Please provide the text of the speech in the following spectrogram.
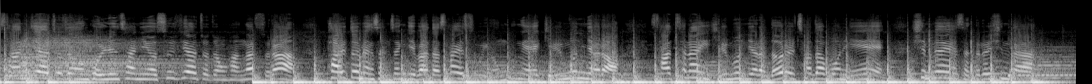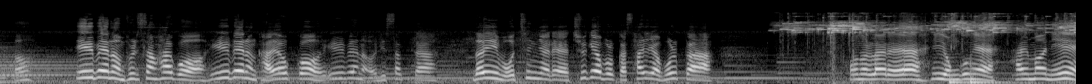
산지하 조정 골륜산이요 수지하 조정 황가수라. 팔도명 선 전기 바다 사해수부 용 궁의 길문 열어. 사천왕의 길문 열어. 너를 쳐다보니 신명에서 그러신다. 어, 일배는 불쌍하고 일배는 가엾고 일배는 어리석다. 너희 모친열에 죽여볼까 살려볼까? 오늘날에 이 용궁에 할머니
